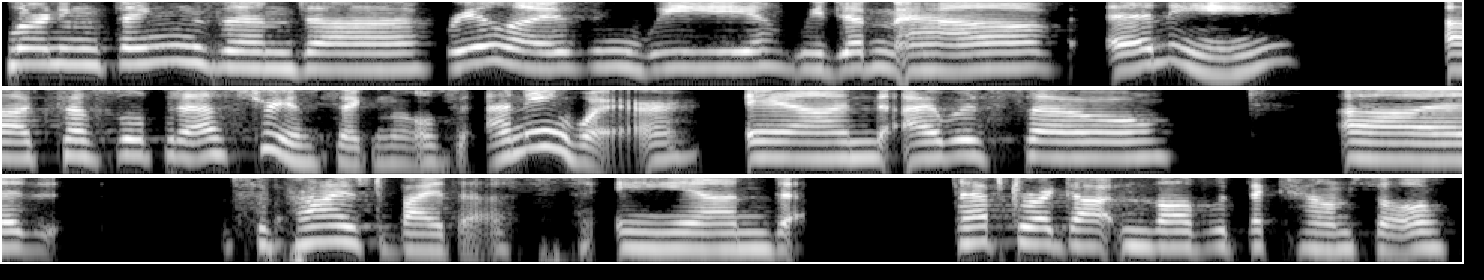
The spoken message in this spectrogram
learning things and uh, realizing we, we didn't have any accessible pedestrian signals anywhere. And I was so uh, surprised by this. And after I got involved with the council,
